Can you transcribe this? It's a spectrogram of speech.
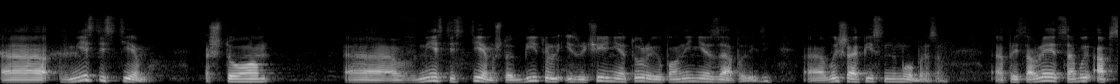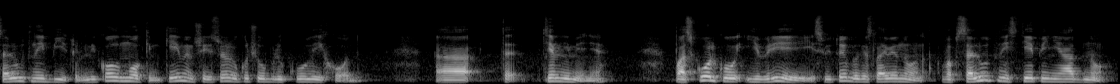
э, вместе с тем, что э, вместе с тем, что битуль изучения Торы и выполнения заповедей э, вышеописанным образом представляет собой абсолютный битуль. Микол Моким, Кеймен, Шейсоль, Кучу, Брюкула и Ход. Тем не менее, поскольку евреи и Святой Благословен Он в абсолютной степени одно –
